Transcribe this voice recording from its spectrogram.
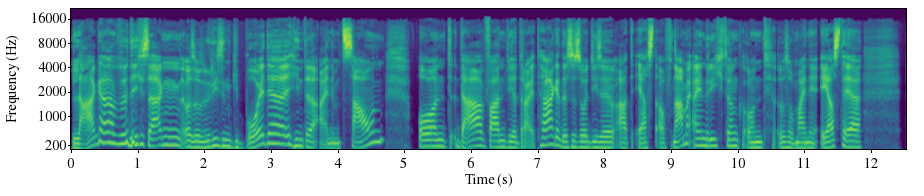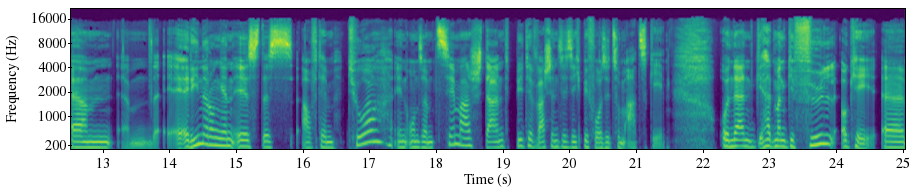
würde ich sagen, also ein Riesengebäude hinter einem Zaun. Und da waren wir drei Tage. Das ist so diese Art Erstaufnahmeeinrichtung. Und also meine erste ähm, ähm, Erinnerungen ist, dass auf dem Tür in unserem Zimmer stand, bitte waschen Sie sich, bevor Sie zum Arzt gehen. Und dann hat man Gefühl, okay, äh,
